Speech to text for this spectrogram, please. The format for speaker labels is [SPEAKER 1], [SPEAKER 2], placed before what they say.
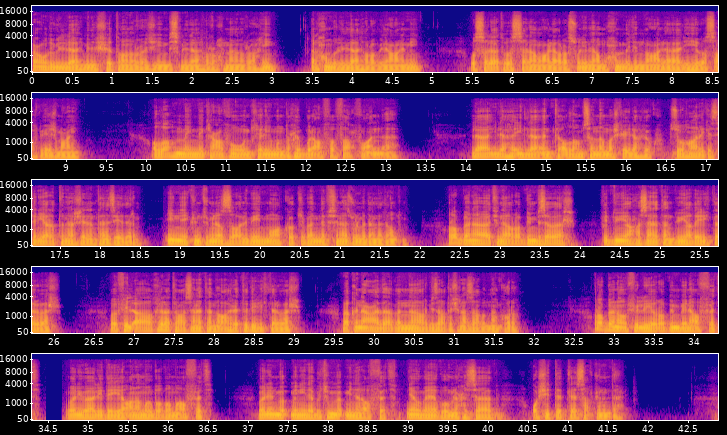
[SPEAKER 1] Euzu billahi mineşşeytanirracim. Bismillahirrahmanirrahim. Elhamdülillahi rabbil alamin. Ve salatu vesselamu ala rasulina Muhammedin ve ala alihi ve sahbihi ecmaîn. Allahümme inneke afuvun kerimun tuhibbul affe fa'fu anna. La ilahe illa ente. Allah'ım senden başka ilah yok. Subhaneke seni yarattığın her şeyden tenzih ederim. İnni küntü minez zalimin. Muhakkak ki ben nefsine zulmedenlerden oldum. Rabbena atina. Rabbim bize ver. Fid dünya haseneten. Dünyada iyilikler ver. Ve fil ahirete haseneten. Ahirette de iyilikler ver. Ve kına azaben nar. Bizi ateşin azabından koru. Rabbena ufirli. Rabbim beni affet. Ve li valideyye. Anamı babamı affet. Ve lil müminine. Bütün müminleri affet. Yevme yegumul hisab. O şiddetli hesap gününde.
